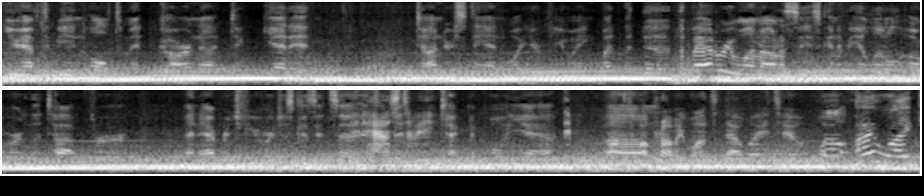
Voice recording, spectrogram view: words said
you have to be an ultimate car nut to get it to understand what you're viewing. But the the battery one honestly is going to be a little over the top for an average viewer, just because it's a It it's has a to be. technical. Yeah. Um, probably wants it that way too. well, I like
